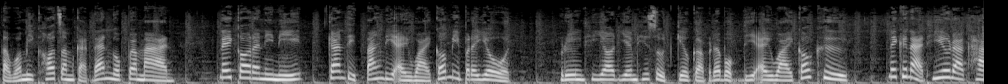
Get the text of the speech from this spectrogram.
แต่ว่ามีข้อจำกัดด้านงบประมาณ ในกรณีนี้การติดตั้ง DIY ก็มีประโยชน์ เรื่องที่ยอดเยี่ยมที่สุดเกี่ยวกับระบบ DIY ก็คือ ในขณะที่ราคา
